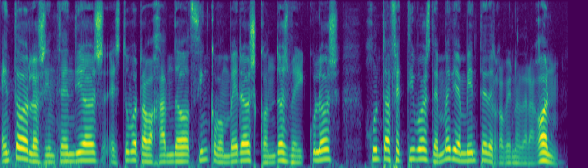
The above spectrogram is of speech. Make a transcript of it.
En todos los incendios estuvo trabajando cinco bomberos con dos vehículos junto a efectivos de medio ambiente del Gobierno de Aragón.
